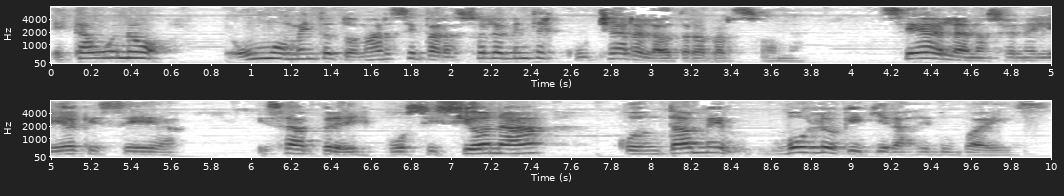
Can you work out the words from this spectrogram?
está bueno un momento tomarse para solamente escuchar a la otra persona, sea la nacionalidad que sea, esa predisposición a contame vos lo que quieras de tu país.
